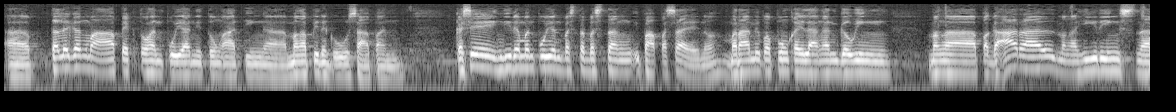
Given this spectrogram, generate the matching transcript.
uh, talagang maapektuhan po yan itong ating uh, mga pinag-uusapan. Kasi hindi naman po yan basta-bastang ipapasa eh, no? Marami pa pong kailangan gawing mga pag-aaral, mga hearings na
